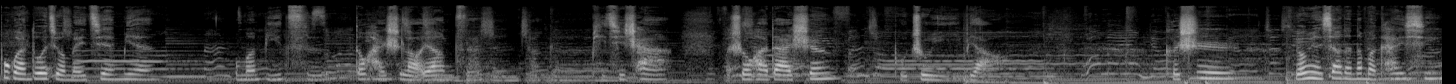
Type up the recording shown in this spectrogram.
不管多久没见面，我们彼此都还是老样子，脾气差，说话大声，不注意仪表。可是，永远笑得那么开心。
